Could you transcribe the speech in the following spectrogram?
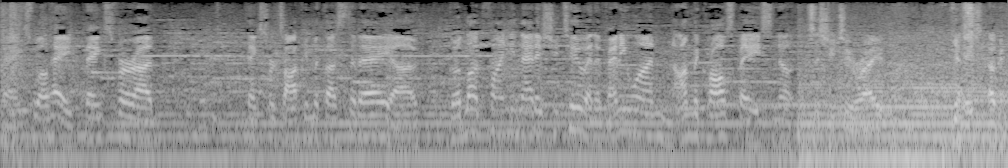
Thanks. Well, hey, thanks for uh, thanks for talking with us today. Uh, good luck finding that issue two. And if anyone on the crawl space knows, it's issue two, right? Yes. Okay.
